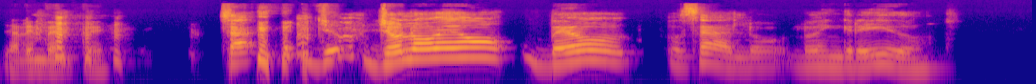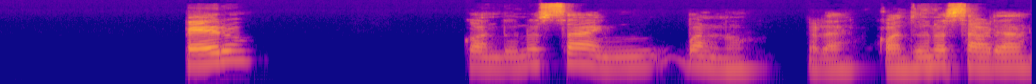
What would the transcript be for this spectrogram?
Ya la inventé. O sea, yo, yo lo veo, veo, o sea, lo, lo engreído. Pero cuando uno está en, bueno, no, ¿verdad? Cuando uno está, ¿verdad?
